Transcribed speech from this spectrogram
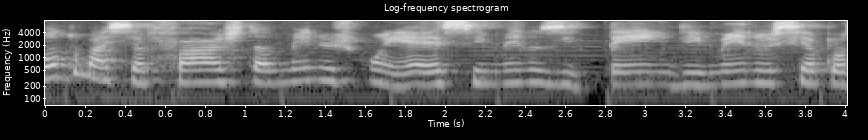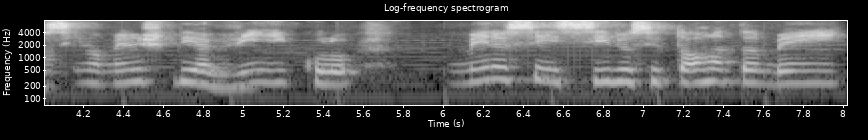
quanto mais se afasta, menos conhece, menos entende, menos se aproxima, menos cria vínculo, menos sensível se torna também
